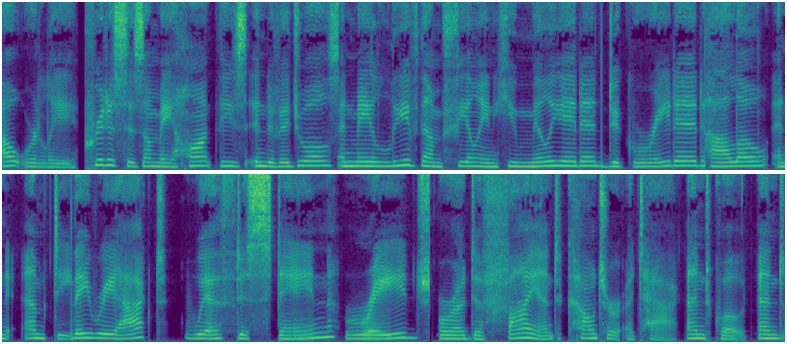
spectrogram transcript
outwardly, criticism may haunt these individuals and may leave them feeling humiliated, degraded, hollow, and empty. They react with disdain, rage, or a defiant counterattack. End quote. And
